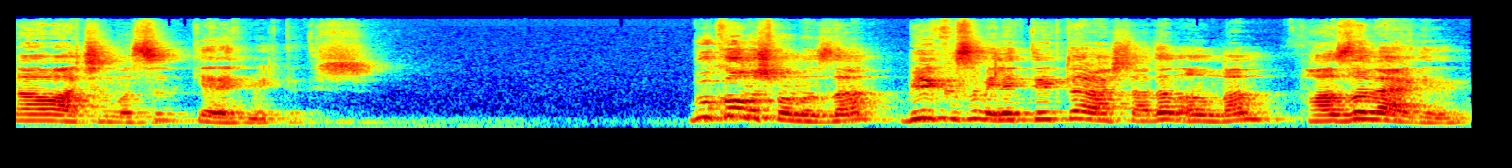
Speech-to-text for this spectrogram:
dava açılması gerekmektedir. Bu konuşmamızda bir kısım elektrikli araçlardan alınan fazla verginin,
